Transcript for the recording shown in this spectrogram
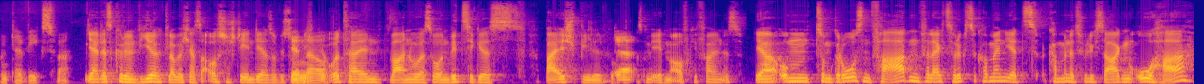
unterwegs war. Ja, das können wir, glaube ich, als Außenstehende ja sowieso Genau. nicht beurteilen. War nur so ein witziges Beispiel, Ja. was mir eben aufgefallen ist. Ja, um zum großen Faden vielleicht zurückzukommen, jetzt kann man natürlich sagen, oha,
